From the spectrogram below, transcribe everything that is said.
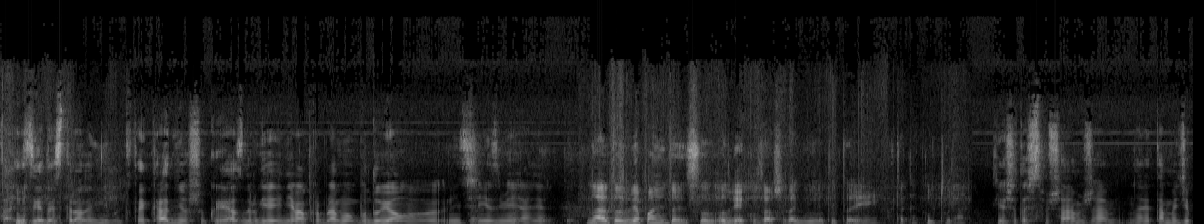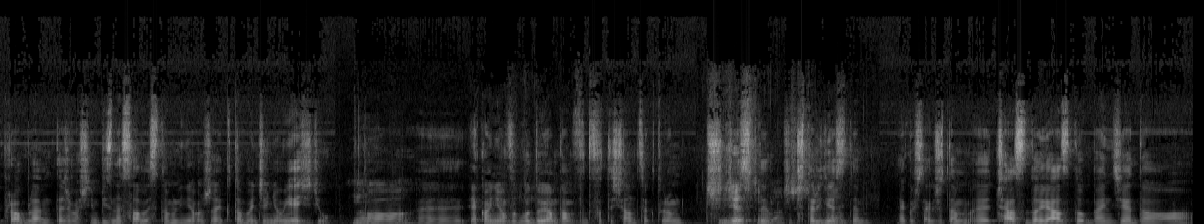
Tak, z jednej strony niby tutaj kradnie, oszukuje, a z drugiej nie ma problemu, budują, nic się nie zmienia, nie? No ale to w Japonii to jest od od wieków, zawsze tak było tutaj, taka kultura. Jeszcze też słyszałem, że e, tam będzie problem też właśnie biznesowy z tą linią, że kto będzie nią jeździł. No, Bo e, jak oni ją wybudują tam w 2000, którym 30 chyba, no. czy 40, jakoś tak, że tam e, czas dojazdu będzie do.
